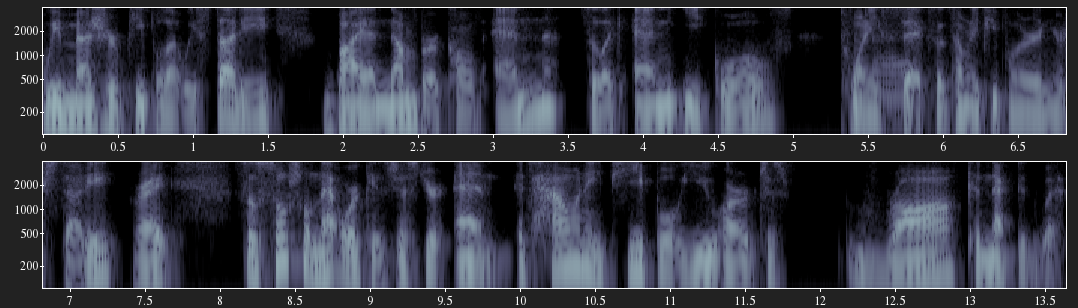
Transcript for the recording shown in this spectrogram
we measure people that we study by a number called n. So like n equals 26. Okay. That's how many people are in your study, right? So social network is just your n. It's how many people you are just raw connected with,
